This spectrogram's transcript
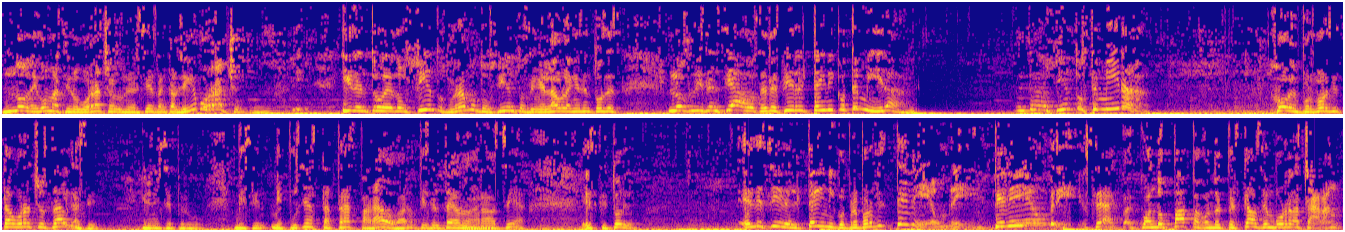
no de goma, sino borracho a la Universidad de San Carlos. Llegué borracho. Y, y, dentro de 200, logramos 200 en el aula en ese entonces, los licenciados, es decir, el técnico te mira. Entre 200 te mira. Joven, por favor, si está borracho, sálgase. Y uno dice, pero me, me, puse hasta atrás parado, ¿no? Que es el no agarraba sea escritorio. Es decir, el técnico, el preparador, te ve, hombre, te ve, hombre. O sea, cuando papa, cuando el pescado se emborrachaban.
